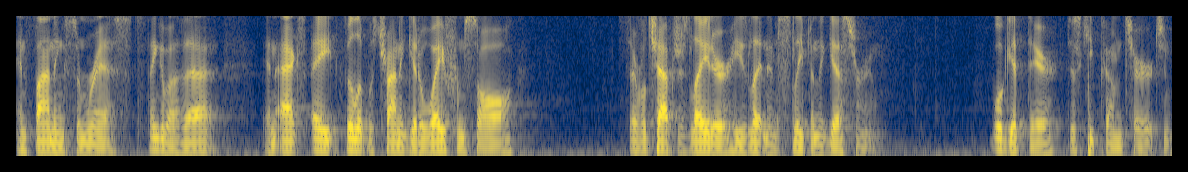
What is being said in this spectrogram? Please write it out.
and finding some rest. Think about that. in Acts 8, Philip was trying to get away from Saul. Several chapters later, he's letting him sleep in the guest room. We'll get there. Just keep coming to church and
